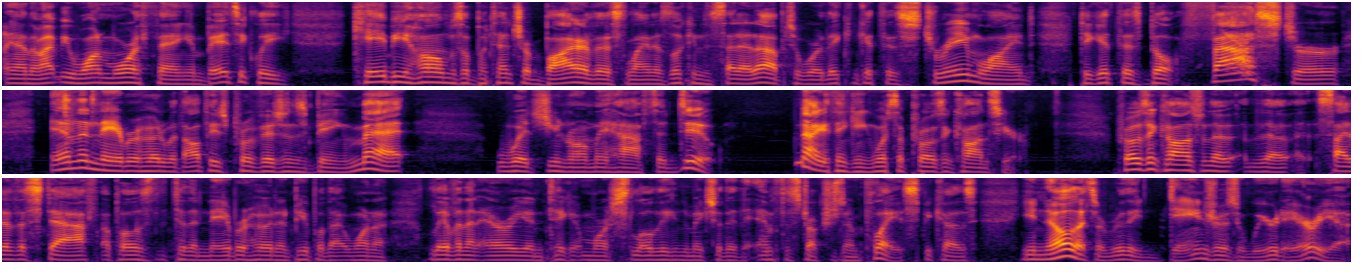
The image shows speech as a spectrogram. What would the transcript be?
and there might be one more thing. And basically, KB Homes, a potential buyer of this land, is looking to set it up to where they can get this streamlined to get this built faster in the neighborhood without these provisions being met, which you normally have to do. Now you're thinking, what's the pros and cons here? Pros and cons from the, the side of the staff opposed to the neighborhood and people that want to live in that area and take it more slowly to make sure that the infrastructure's in place because you know that's a really dangerous, weird area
